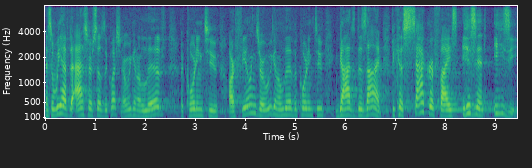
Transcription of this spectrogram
And so we have to ask ourselves the question are we going to live according to our feelings or are we going to live according to God's design? Because sacrifice isn't easy.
